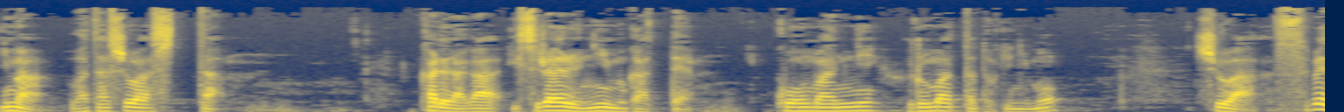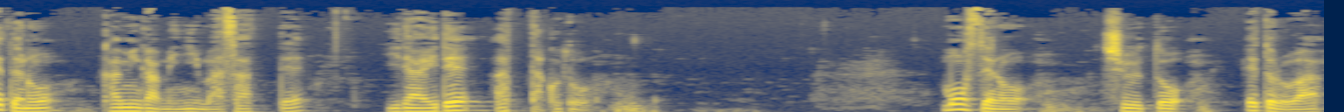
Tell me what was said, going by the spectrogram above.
今、私は知った。彼らがイスラエルに向かって、傲慢に振る舞った時にも、主はすべての神々に勝って偉大であったことを。モーセの衆とエトロは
